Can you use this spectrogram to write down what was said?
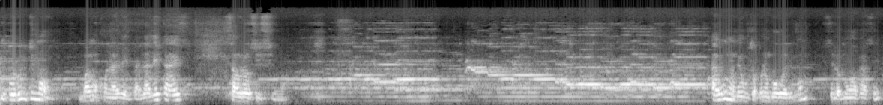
Y por último, vamos con la aleta. La aleta es sabrosísima. A algunos les gusta poner un poco de limón, se lo pongo acá así.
